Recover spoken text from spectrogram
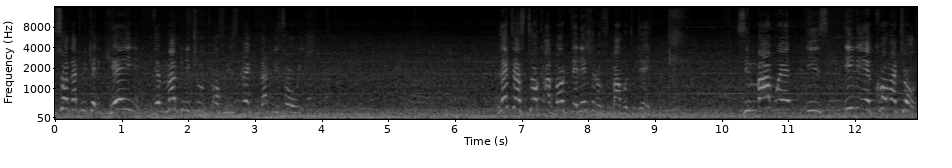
so that we can gain the magnitude of respect that we so wish. Let us talk about the nation of Zimbabwe today. Zimbabwe is in a comatose.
